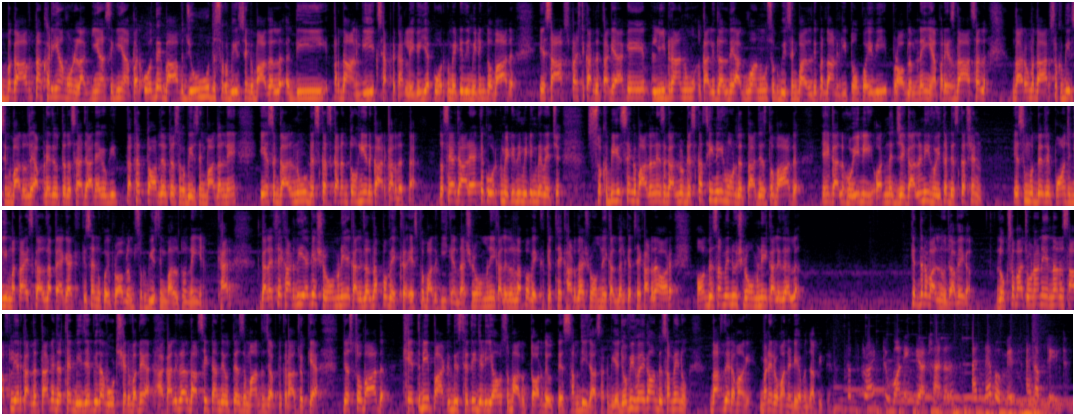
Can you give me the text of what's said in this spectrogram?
ਬਗਾਵਤਾਂ ਖੜੀਆਂ ਹੋਣ ਲੱਗ ਗਈਆਂ ਸੀਗੀਆਂ, ਪਰ ਉਹਦੇ ਬਾਵਜੂਦ ਸੁਖਬੀਰ ਸਿੰਘ ਬਾਦਲ ਦੀ ਪ੍ਰਧਾਨਗੀ ਐਕਸੈਪਟ ਕਰ ਲਈ ਗਈ ਹੈ। ਕੋਰ ਕਮੇਟੀ ਦੀ ਮੀਟਿੰਗ ਤੋਂ ਬਾਅਦ ਇਹ ਸਾਫ਼ ਸਪਸ਼ਟ ਕਰ ਦਿੱਤਾ ਗਿਆ ਕਿ ਲੀਡਰਾਂ ਨੂੰ, ਅਕਾਲੀ ਦਲ ਦੇ ਆਗੂਆਂ ਨੂੰ ਸੁਖਬੀਰ ਸਿੰਘ ਬਾਦਲ ਦੀ ਪ੍ਰਧਾਨਗੀ ਤੋਂ ਕੋਈ ਵੀ ਪ੍ਰੋਬਲਮ ਨਹੀਂ ਹੈ। ਪਰ ਇਸ ਦਾ ਅਸਲ ਦਾਰੋਮਦਾਰ ਸੁਖਬੀਰ ਸਿੰਘ ਬਾਦਲ ਦੇ ਆਪਣੇ ਦੇ ਉੱਤੇ ਦੱਸਿਆ ਜਾ ਰਿਹਾ ਕਿਉਂਕਿ ਕਥਿਤ ਤੌਰ ਦੇ ਉੱਤੇ ਸੁਖਬੀਰ ਸਿੰਘ ਬਾਦਲ ਨੇ ਇਸ ਗੱਲ ਨੂੰ ਡਿਸਕਸ ਕਰਨ ਤੋਂ ਹੀ ਇਨਕਾਰ ਕਰ ਦਿੱਤਾ ਹੈ। ਦੱਸਿਆ ਜਾ ਰਿਹਾ ਹੈ ਕਿ ਕੋਰ ਕਮੇਟੀ ਦੀ ਮੀਟਿੰਗ ਦੇ ਵਿੱਚ ਸੁਖਬੀਰ ਸਿੰਘ ਬਾਦਲ ਨੇ ਇਸ ਗੱਲ ਨੂੰ ਡਿਸਕਸ ਹੀ ਨਹੀਂ ਹੋਣ ਦਿੱਤਾ, ਜਿਸ ਤੋਂ ਬਾਅਦ ਇਹ ਗੱਲ ਹੋਈ ਨਹੀਂ ਔਰ ਜੇ ਗੱਲ ਨਹੀਂ ਹੋਈ ਤਾਂ ਡਿਸਕਸ਼ਨ ਇਸ ਮੁੱਦੇ ਤੇ ਪਹੁੰਚ ਗਈ, ਮਤਾ ਇਸ ਗੱਲ ਦਾ ਪੈ ਗਿਆ ਕਿ ਕਿਸੇ ਨੂੰ ਕੋਈ ਪ੍ਰੋਬਲਮ ਸੁਖਬੀਰ ਸਿੰਘ ਬਾਦਲ ਤੋਂ ਨਹੀਂ ਹੈ। ਖੈਰ, ਗੱਲ ਇੱਥੇ ਖੜਦੀ ਹੈ ਕਿ ਸ਼੍ਰੋਮਣੀ ਅਕਾਲੀ ਦਲ ਦਾ ਭਵਿੱਖ, ਇਸ ਤੋਂ ਬਾਅਦ ਕੀ ਕਹਿੰਦਾ? ਸ਼੍ਰੋਮਣੀ ਅਕਾਲੀ ਦਲ ਦਾ ਭਵਿੱਖ ਕਿੱਥੇ ਖੜਦਾ ਸ਼੍ਰੋਮਣੀ ਅਕਾਲੀ ਦਲ ਕਿੱਥੇ ਖੜਦਾ ਔਰ ਆਉਂਦੇ ਸਮੇਂ ਨੂੰ ਸ਼੍ਰੋਮਣੀ ਅਕਾਲੀ ਦਲ ਕਿੱਧਰ ਵੱਲ ਨੂੰ ਜਾਵੇਗਾ? ਲੋਕ ਸਭਾ ਚੋਣਾਂ ਨੇ ਇਹਨਾਂ ਨੂੰ ਸਾਫ਼ ਕਲੀਅਰ ਕਰ ਦਿੱਤਾ ਕਿ ਜਿੱਥੇ ਬੀਜੇਪੀ ਦਾ ਵੋਟ ਸ਼ੇਅਰ ਵਧਿਆ, ਅਕਾਲੀ ਦਲ 10 ਸੀਟਾਂ ਦੇ ਉੱਤੇ ਜ਼ਮਾਨਤ ਜ਼ਬਤ ਕਰਾ ਚੁੱਕਿਆ ਜਿਸ ਤੋਂ ਬਾਅਦ ਖੇਤਰੀ ਪਾਰਟੀ ਦੀ ਸਥਿਤੀ ਜਿਹੜੀ ਆ, ਉਹ ਸੁਭਾਵਿਕ ਤੌਰ ਦੇ ਉੱਤੇ ਸਮਝੀ ਜਾ ਸਕਦੀ ਹੈ। ਜੋ ਵੀ ਹੋਏਗਾ ਉਹਦੇ ਸਮੇਂ ਨੂੰ ਦੱਸਦੇ ਰਵਾਂਗੇ। ਬਣੇ ਰਵਾਨ ਇੰਡੀਆ ਪੰਜਾਬੀ ਤੇ। Subscribe to One India channel and never miss an update.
